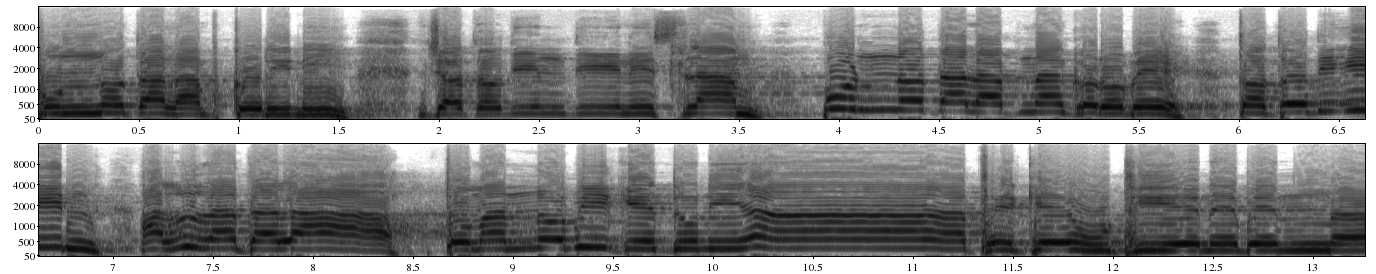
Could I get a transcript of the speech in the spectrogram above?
পূর্ণতা লাভ করিনি। যতদিন দিন ইসলাম পূর্ণতা লাভ না করবে, ততদিন আল্লাহ তালা তোমার নবীকে দুনিয়া থেকে উঠিয়ে নেবেন না।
